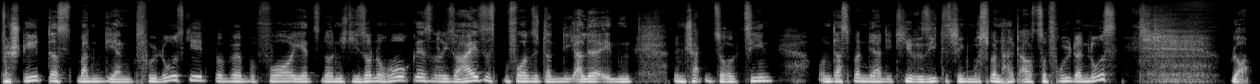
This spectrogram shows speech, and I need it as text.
versteht, dass man die dann früh losgeht, bevor jetzt noch nicht die Sonne hoch ist oder nicht so heiß ist, bevor sich dann die alle in, in Schatten zurückziehen und dass man ja die Tiere sieht, deswegen muss man halt auch so früh dann los. Ja,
